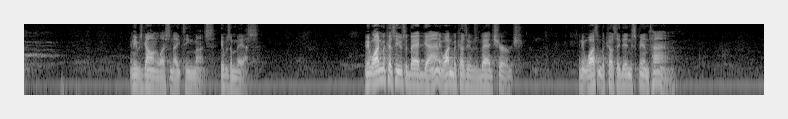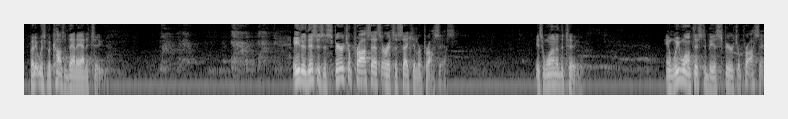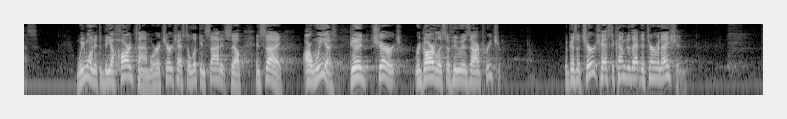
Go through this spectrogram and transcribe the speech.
And he was gone in less than 18 months. It was a mess. And it wasn't because he was a bad guy, and it wasn't because it was a bad church, and it wasn't because they didn't spend time, but it was because of that attitude. Either this is a spiritual process or it's a secular process. It's one of the two. And we want this to be a spiritual process. We want it to be a hard time where a church has to look inside itself and say, are we a good church regardless of who is our preacher? Because a church has to come to that determination.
